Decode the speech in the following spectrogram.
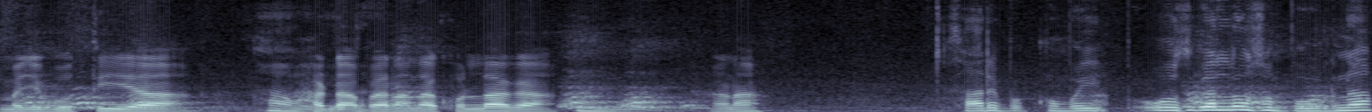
ਮਜ਼ਬੂਤੀ ਆ ਹੱਡਾਂ ਪੈਰਾਂ ਦਾ ਖੁੱਲਾ ਗਾ। ਹੂੰ। ਹਨਾ? ਸਾਰੇ ਪੱਖੋਂ ਬਈ ਉਸ ਗੱਲੋਂ ਸੰਪੂਰਨ ਆ।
